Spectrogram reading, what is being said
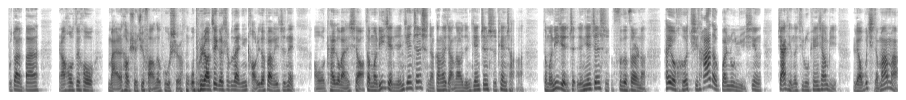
不断搬，然后最后买了套学区房的故事。我不知道这个是不是在您考虑的范围之内啊？我开个玩笑，怎么理解人间真实呢？刚才讲到人间真实片场啊。怎么理解这“人间真实”四个字儿呢？还有和其他的关注女性家庭的纪录片相比，《了不起的妈妈》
